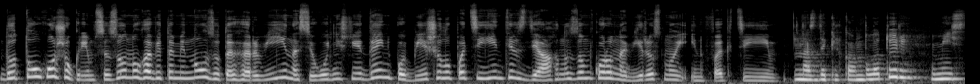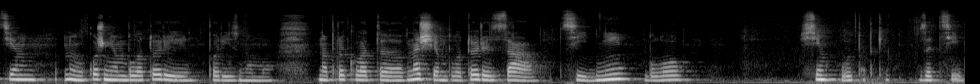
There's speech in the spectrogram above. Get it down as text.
До того ж, окрім сезонного вітамінозу та ГРВІ, на сьогоднішній день побільшало пацієнтів з діагнозом коронавірусної інфекції. У нас декілька амбулаторій в місті. Ну, кожній амбулаторії по-різному. Наприклад, е, в нашій амбулаторії за ці дні було сім випадків за ці.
